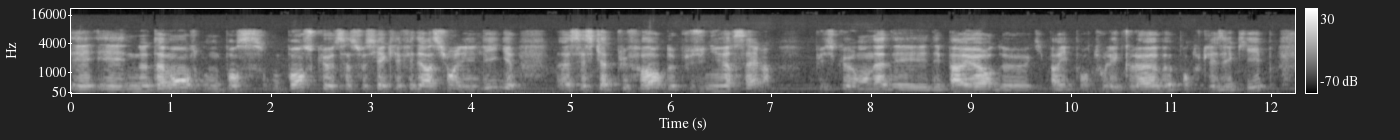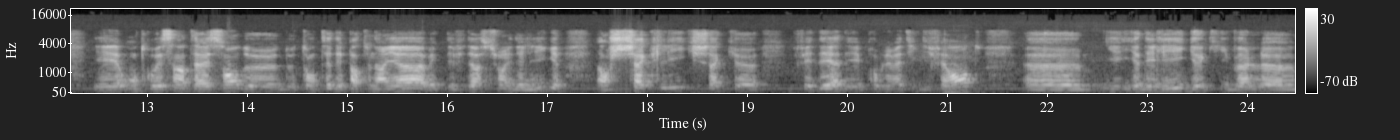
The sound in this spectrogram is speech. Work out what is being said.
et, notamment, on pense, on pense que s'associer avec les fédérations et les ligues, c'est ce qu'il y a de plus fort, de plus universel puisqu'on a des, parieurs qui parient pour tous les clubs, pour toutes les équipes. Et on trouvait ça intéressant de, tenter des partenariats avec des fédérations et des ligues. Alors chaque ligue, chaque euh, fédé a des problématiques différentes. Euh, il y a des ligues qui veulent euh,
